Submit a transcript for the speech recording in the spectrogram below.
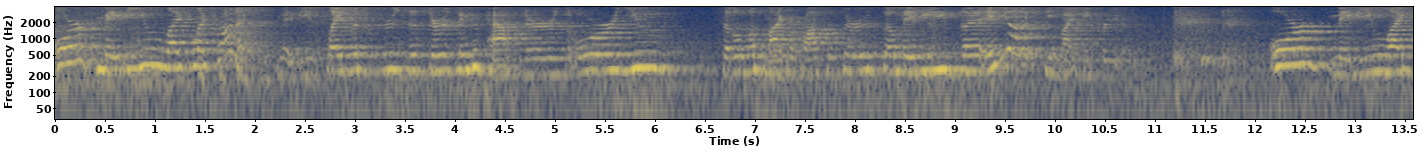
or maybe you like electronics. Maybe you've played with resistors and capacitors, or you've settled with microprocessors, so maybe the avionics team might be for you. Or maybe you like,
